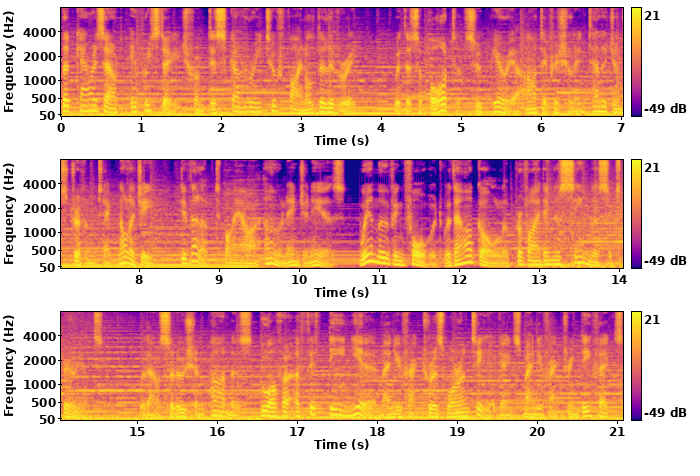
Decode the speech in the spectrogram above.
that carries out every stage from discovery to final delivery. With the support of superior artificial intelligence-driven technology developed by our own engineers, we're moving forward with our goal of providing a seamless experience with our solution partners who offer a 15-year manufacturer's warranty against manufacturing defects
